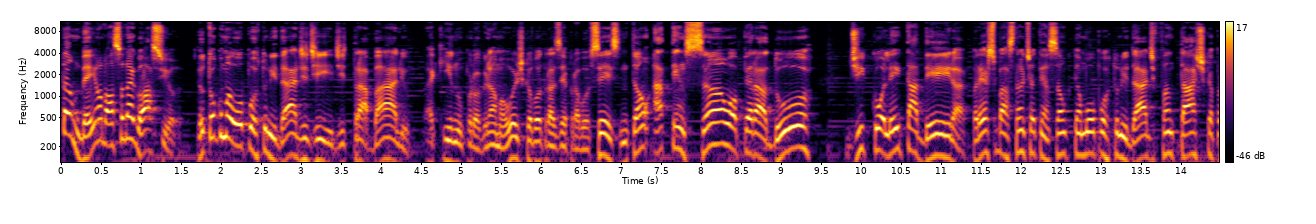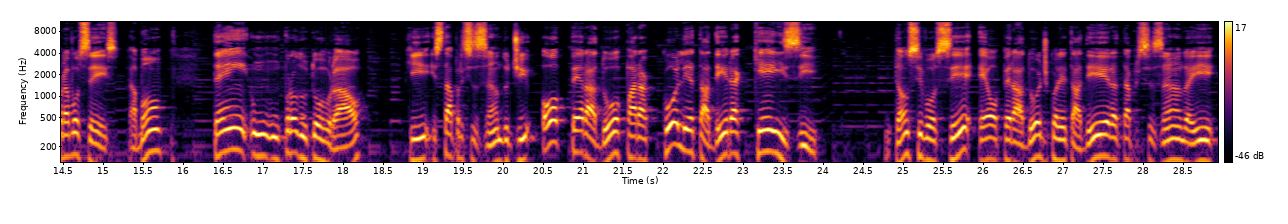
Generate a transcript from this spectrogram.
também é o nosso negócio. Eu tô com uma oportunidade de, de trabalho aqui no programa hoje que eu vou trazer para vocês. Então, atenção, operador de colheitadeira. Preste bastante atenção que tem uma oportunidade fantástica para vocês, tá bom? Tem um, um produtor rural que está precisando de operador para colheitadeira case. Então, se você é operador de colheitadeira, está precisando aí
